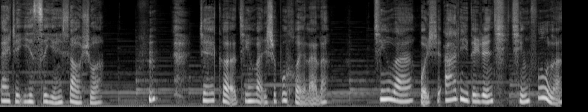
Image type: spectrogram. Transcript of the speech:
带着一丝淫笑说：“哼，杰克今晚是不回来了。今晚我是阿丽的人妻情妇了，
